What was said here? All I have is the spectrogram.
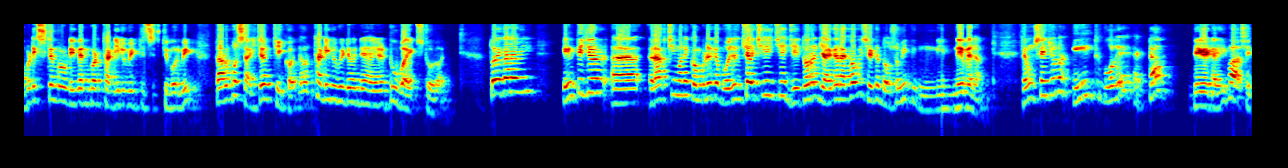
অপারেটিং সিস্টেম ডিপেন্ড করে thirty two bit sixty four bit তার উপর সাইজটা ঠিক হয়। যেমন thirty two bit two byte store হয়। তো এখানে আমি ইন্টিজার রাখছি মানে কম্পিউটারকে বোঝাতে চাইছি যে যে ধরনের জায়গা রাখা হবে সেটা দশমিক নেবে না। এবং সেই জন্য ইন্ট বলে একটা ডেটা টাইপ আছে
